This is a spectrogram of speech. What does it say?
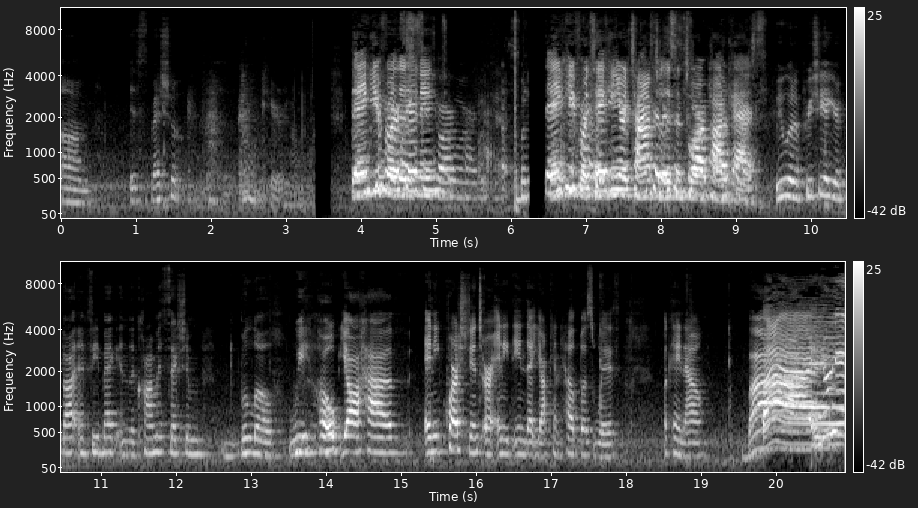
Um, it's special. I don't care. Thank you for listening to our podcast. Thank you for taking your time to listen to our podcast. We would appreciate your thought and feedback in the comment section below. We hope y'all have any questions or anything that y'all can help us with. Okay, now. Bye. Bye.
